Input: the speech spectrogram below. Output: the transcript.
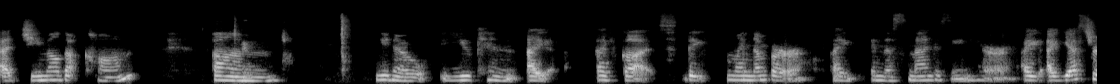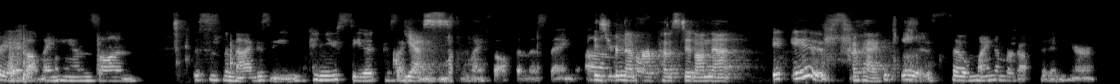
at gmail.com. Um, you know, you can. I I've got the my number. I in this magazine here. I, I yesterday I got my hands on. This is the magazine. Can you see it? Because I Yes. can't see myself in this thing. Is Um, your number posted on that? It is. Okay. It is. So my number got put in here.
